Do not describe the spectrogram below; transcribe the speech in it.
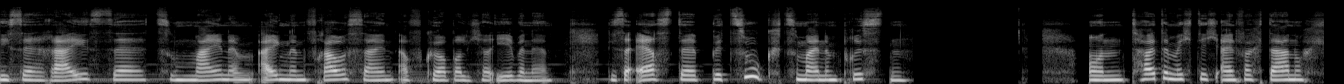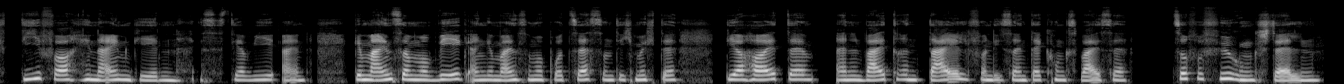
diese Reise zu meinem eigenen Frausein auf körperlicher Ebene. Dieser erste Bezug zu meinen Brüsten. Und heute möchte ich einfach da noch tiefer hineingehen. Es ist ja wie ein gemeinsamer Weg, ein gemeinsamer Prozess und ich möchte dir heute einen weiteren Teil von dieser Entdeckungsweise zur Verfügung stellen,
